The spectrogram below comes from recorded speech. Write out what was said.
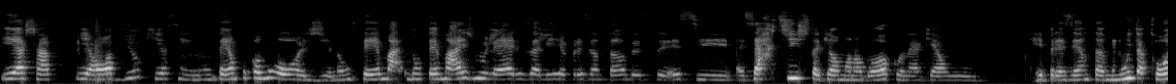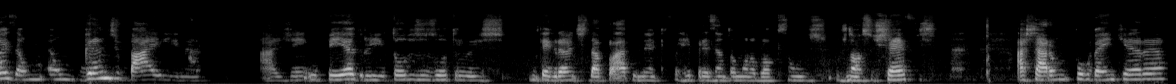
e achar e é óbvio que, assim, num tempo como hoje, não ter, não ter mais mulheres ali representando esse, esse, esse artista que é o monobloco, né? Que é um representa muita coisa, é um, é um grande baile, né? A gente, o Pedro e todos os outros integrantes da PLAP, né, que representam o monobloco, são os, os nossos chefes, acharam por bem que era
